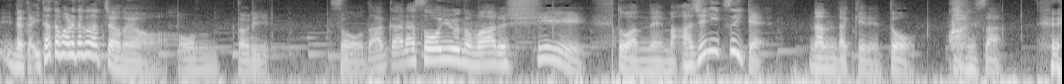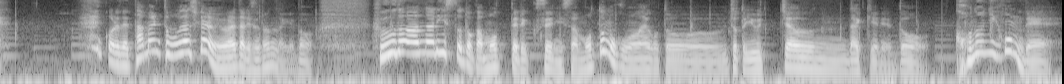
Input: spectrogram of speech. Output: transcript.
なんかいたたまれたくなっちゃうのよ。本当に。そう。だからそういうのもあるし、あとはね、まあ、味についてなんだけれど、これさ、これね、たまに友達からも言われたりするんだけど、フードアナリストとか持ってるくせにさ、元も子もないことをちょっと言っちゃうんだけれど、この日本で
